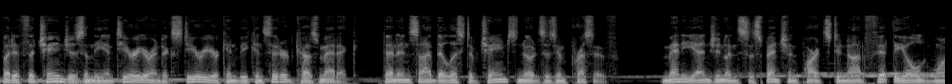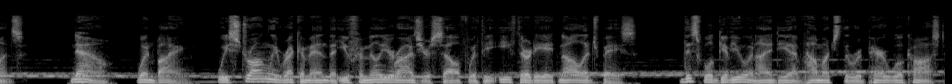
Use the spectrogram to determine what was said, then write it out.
But if the changes in the interior and exterior can be considered cosmetic, then inside the list of changed nodes is impressive. Many engine and suspension parts do not fit the old ones. Now, when buying, we strongly recommend that you familiarize yourself with the E38 knowledge base. This will give you an idea of how much the repair will cost.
